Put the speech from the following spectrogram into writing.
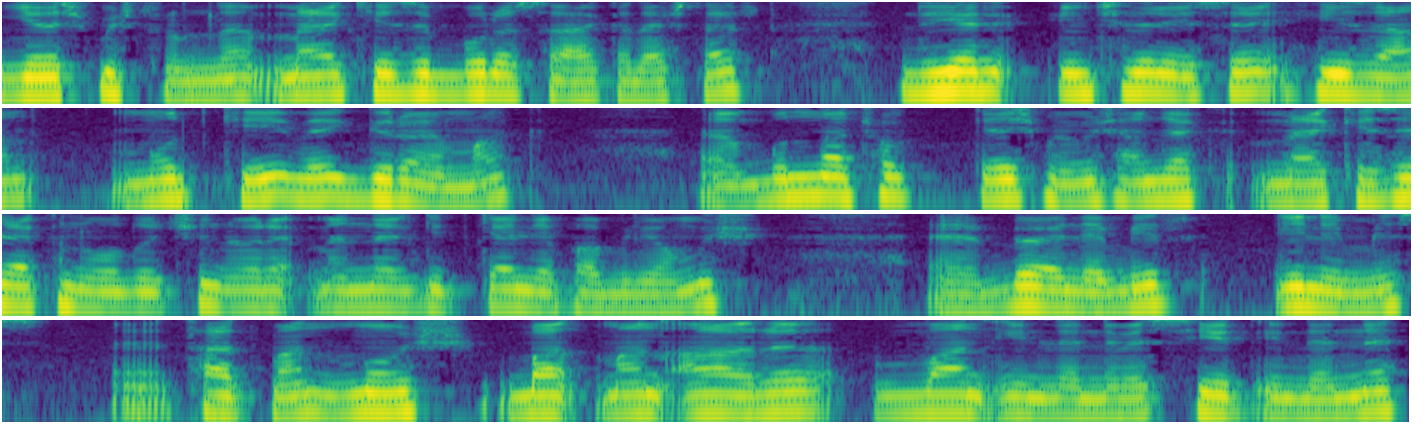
gelişmiş durumda. Merkezi burası arkadaşlar. Diğer ilçeleri ise Hizan, Mutki ve Güroymak. Ee, bunlar çok gelişmemiş ancak merkeze yakın olduğu için öğretmenler git gel yapabiliyormuş. Ee, böyle bir ilimiz. Tatvan, Muş, Batman, Ağrı, Van illerine ve Siirt illerine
